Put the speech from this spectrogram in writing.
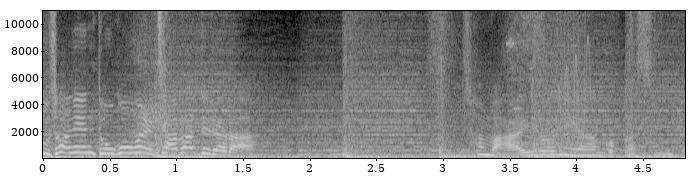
조선인 도공을 잡아들여라. 참 아이러니한 것 같습니다.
